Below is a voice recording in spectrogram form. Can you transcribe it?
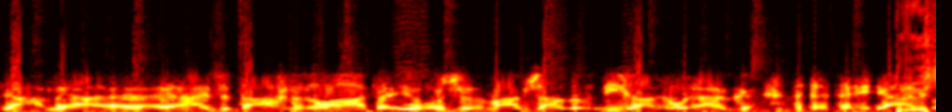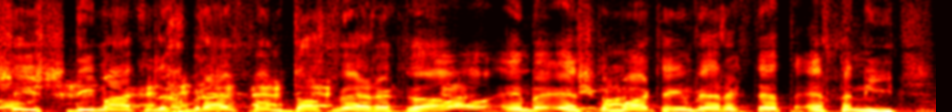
ja, maar ja, uh, hij heeft het achtergelaten. Jongens, waarom zouden we die gaan gebruiken? ja, Precies, die maken er gebruik van. Dat werkt wel. en bij Aston Martin werkt het even niet.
